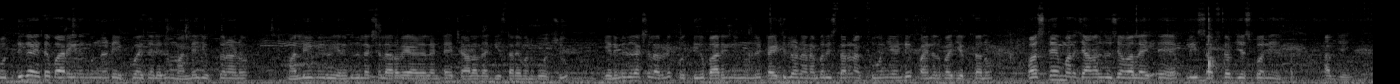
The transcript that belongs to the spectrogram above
కొద్దిగా అయితే బార్గెనింగ్ ఉందండి ఎక్కువ అయితే లేదు. మళ్ళీ చెప్తున్నాను మళ్ళీ మీరు ఎనిమిది లక్షల అరవై అంటే చాలా తగ్గిస్తారేమో అనుకోవచ్చు. ఎనిమిది లక్షల అరవై కొద్దిగా బార్గెనింగ్ ఉంది. టైటిల్లో నా నెంబర్ ఇస్తాను నాకు ఫోన్ చేయండి ఫైనల్ పై చెప్తాను. ఫస్ట్ టైం మన ఛానల్ చూసే వాళ్ళు అయితే ప్లీజ్ సబ్స్క్రైబ్ చేసుకొని అప్ చేయండి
